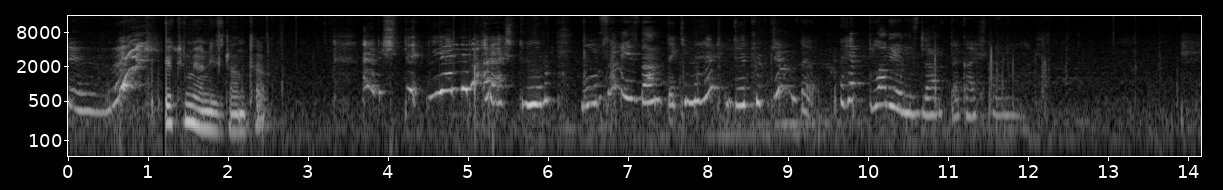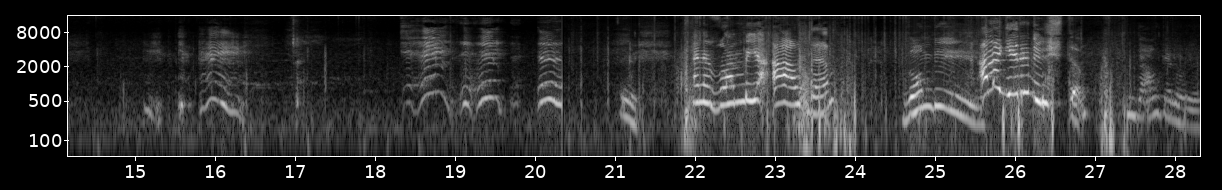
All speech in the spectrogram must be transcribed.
Evet. Götürmüyorsun İzlanda. İşte bir yerleri araştırıyorum. Bulursam İzlanda'dakini hep götüreceğim de. Bulamıyorum İzlanda'da kaç tane var. Hani zombiyi aldım Zombi. ama geri düştüm. Şimdi al gel oraya.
